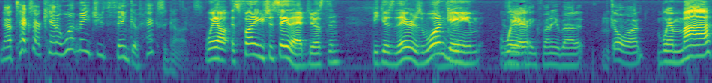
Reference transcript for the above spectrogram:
Now, Texarkana, what made you think of hexagons? Well, it's funny you should say that, Justin, because there is one game Is there where anything funny about it? Go on. where my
